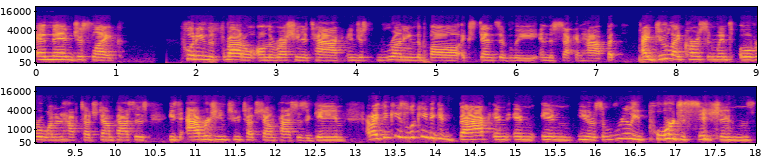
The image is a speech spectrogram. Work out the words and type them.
and then just like putting the throttle on the rushing attack and just running the ball extensively in the second half. But I do like Carson Wentz over one and a half touchdown passes. He's averaging two touchdown passes a game, and I think he's looking to get back in in in you know some really poor decisions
